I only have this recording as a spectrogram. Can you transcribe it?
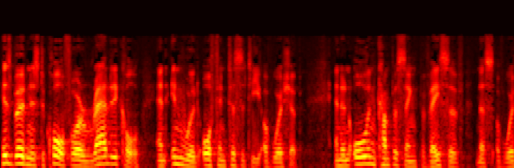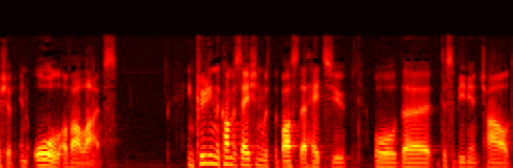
His burden is to call for a radical and inward authenticity of worship and an all encompassing pervasiveness of worship in all of our lives, including the conversation with the boss that hates you or the disobedient child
